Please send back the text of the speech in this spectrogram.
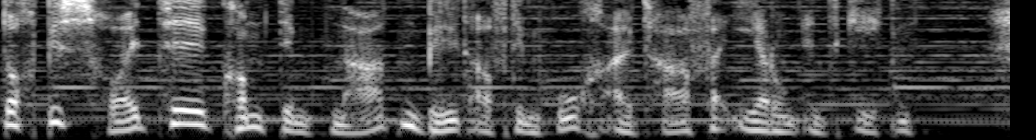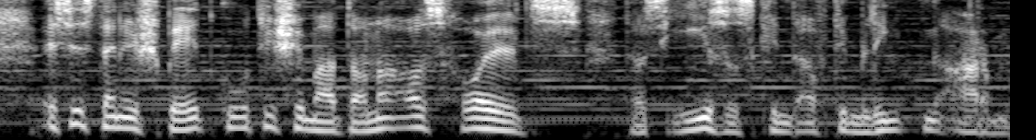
Doch bis heute kommt dem Gnadenbild auf dem Hochaltar Verehrung entgegen. Es ist eine spätgotische Madonna aus Holz, das Jesuskind auf dem linken Arm.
